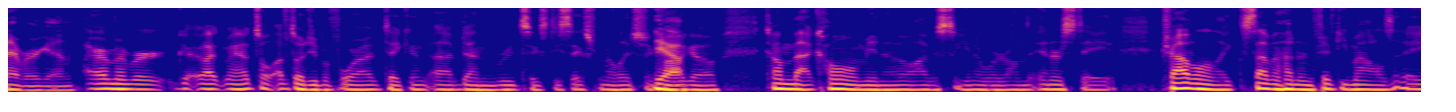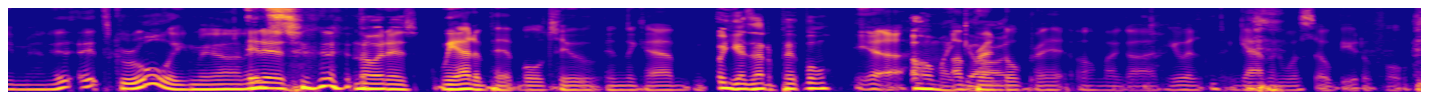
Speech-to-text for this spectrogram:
Never again. I remember. I, mean, I told I've told you before. I've taken I've done Route 66 from LA to Yeah. Chicago. Come back home. You know, obviously, you know we're on the interstate, traveling like 750 miles a day. Man, it, it's grueling, man. It It's- No, it is. We had a pit bull too in the cab. Oh, you guys had a pit bull? Yeah. Oh my a god. A brindle pit. Oh my god. He was Gavin was so beautiful.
